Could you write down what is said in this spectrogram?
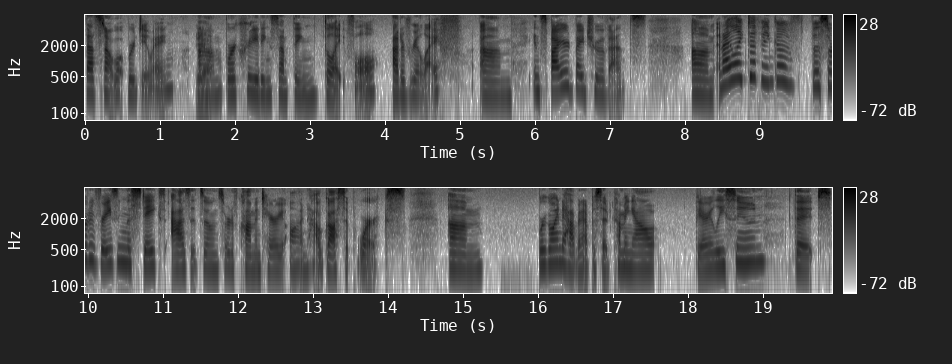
that's not what we're doing. Yeah. Um, we're creating something delightful out of real life, um, inspired by true events. Um, and I like to think of the sort of raising the stakes as its own sort of commentary on how gossip works. Um, we're going to have an episode coming out fairly soon that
